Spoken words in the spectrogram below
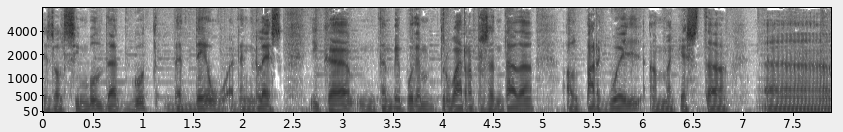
és el símbol de good, de Déu en anglès, i que mm, també podem trobar representada al Parc Güell amb aquesta, eh,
